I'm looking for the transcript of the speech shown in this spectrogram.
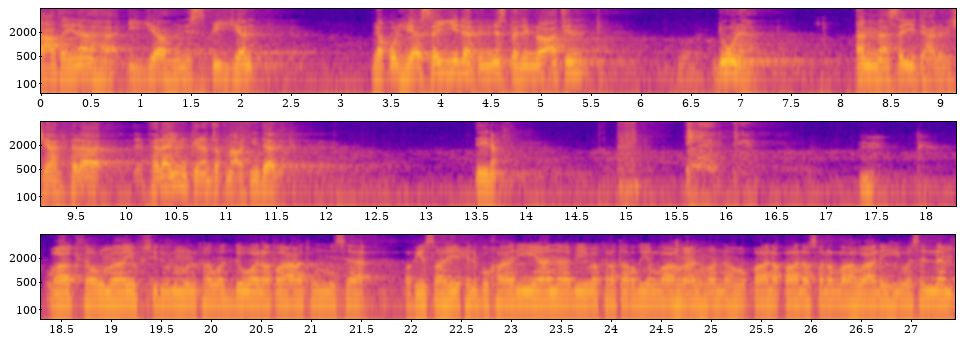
أعطيناها إياه نسبيا. نقول هي سيدة بالنسبة لامرأة دونها. أما سيدة على الرجال فلا فلا يمكن أن تطمع في ذلك. أي نعم. وأكثر ما يفسد الملك والدول طاعة النساء. وفي صحيح البخاري عن أبي بكرة رضي الله عنه أنه قال قال صلى الله عليه وسلم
